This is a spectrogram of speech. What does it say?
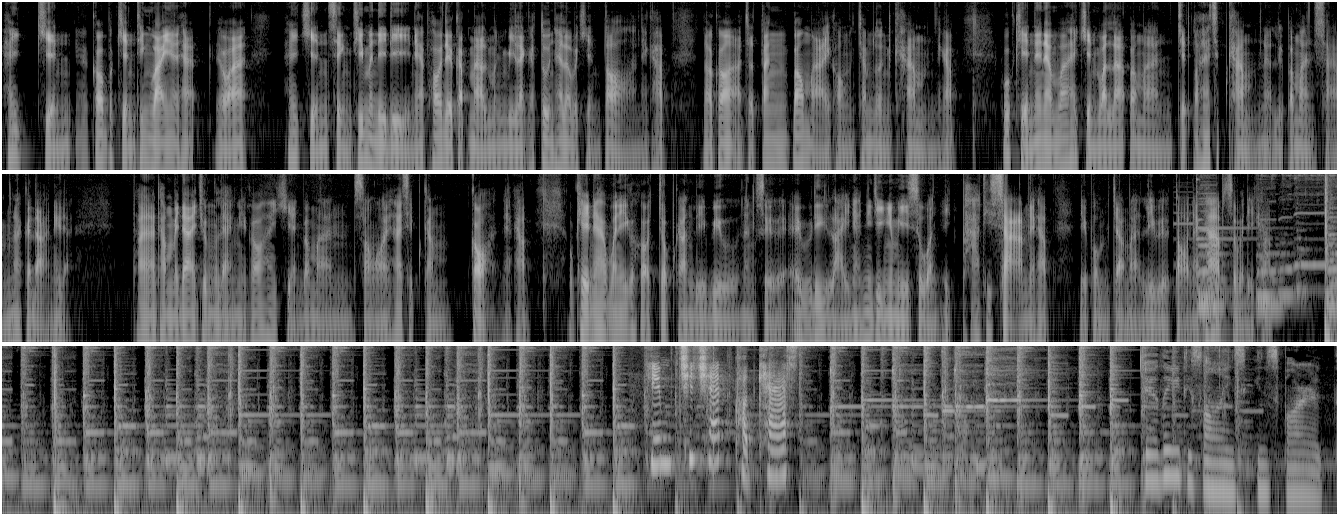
ให้เขียนก็เขียนทิ้งไว้นะฮะแต่ว่า ให้เขียนสิ่งที่มันดีๆนะเพราะเดี๋ยวกลับมามันมีแรงกระตุ้นให้เราไปเขียนต่อนะครับ แล้วก็อาจจะตั้งเป้าหมายของจำนวนคำนะครับ ผู้เขียนแนะนำว่าให้เขียนวันละประมาณ 750 คำนะหรือประมาณ 3 หน้ากระดาษนี่แหละถ้าทำไม่ได้ช่วงแรกนี่ก็ให้เขียนประมาณ 250คำก่อนนะครับ โอเคนะครับ วันนี้ก็ขอจบการรีวิวหนังสือ Every Life นะจริงๆยังมีส่วนอีกพาร์ทที่ 3 นะครับ เดี๋ยวผมจะมารีวิวต่อนะครับ สวัสดีครับ ฮิมชิดแชทพอดแคสต์ Daily Designs Inspired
